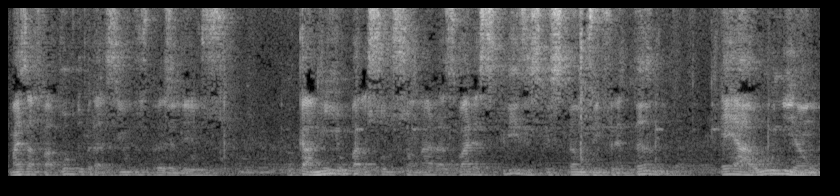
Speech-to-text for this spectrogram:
mas a favor do Brasil e dos brasileiros. O caminho para solucionar as várias crises que estamos enfrentando é a união.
